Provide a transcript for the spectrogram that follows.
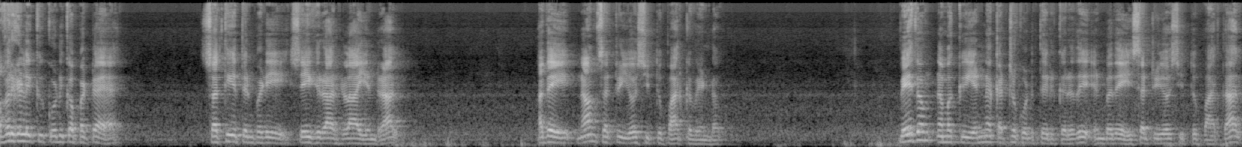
அவர்களுக்கு கொடுக்கப்பட்ட சத்தியத்தின்படி செய்கிறார்களா என்றால் அதை நாம் சற்று யோசித்து பார்க்க வேண்டும். வேதம் நமக்கு என்ன கற்றுக் கொடுத்திருக்கிறது என்பதை சற்று யோசித்து பார்த்தால்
